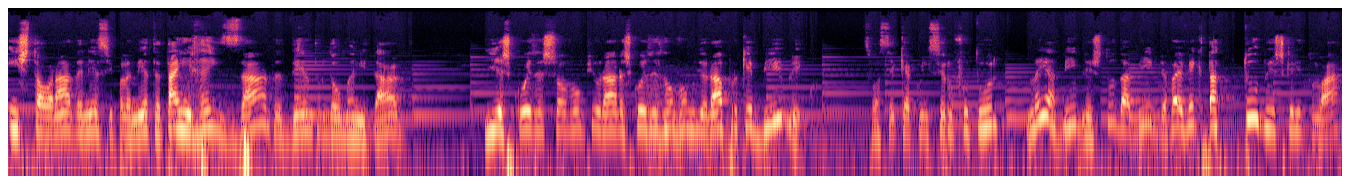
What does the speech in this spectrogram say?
instaurada nesse planeta, está enraizada dentro da humanidade. E as coisas só vão piorar, as coisas não vão melhorar porque é bíblico. Se você quer conhecer o futuro, leia a Bíblia, estuda a Bíblia, vai ver que está tudo escrito lá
